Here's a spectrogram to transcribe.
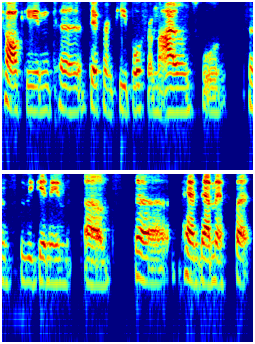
talking to different people from the island school since the beginning of the pandemic, but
